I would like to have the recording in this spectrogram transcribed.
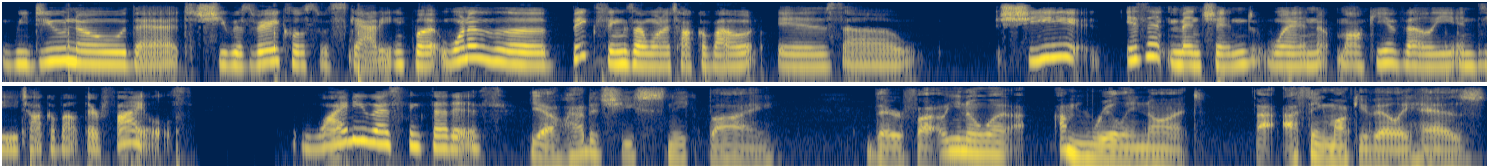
we do know that she was very close with Scatty. But one of the big things I want to talk about is uh, she isn't mentioned when Machiavelli and Dee talk about their files. Why do you guys think that is? Yeah, how did she sneak by their file? You know what? I'm really not. I, I think Machiavelli has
